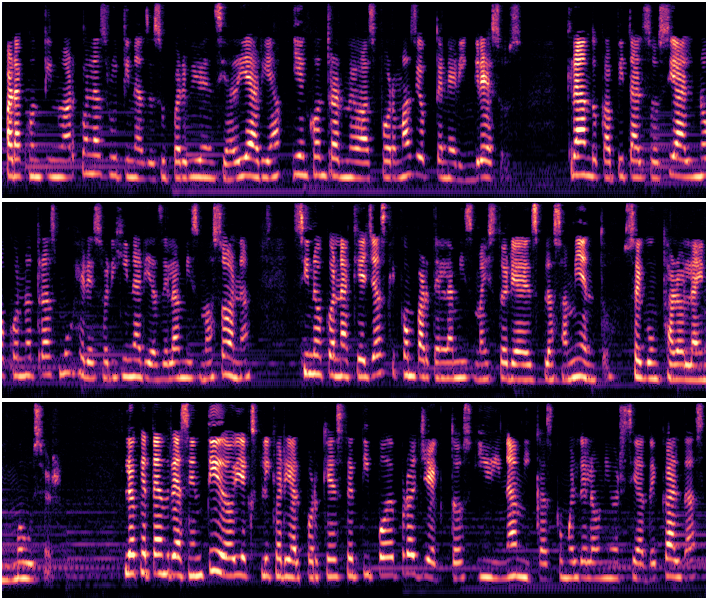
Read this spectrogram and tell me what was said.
para continuar con las rutinas de supervivencia diaria y encontrar nuevas formas de obtener ingresos, creando capital social no con otras mujeres originarias de la misma zona, sino con aquellas que comparten la misma historia de desplazamiento, según Caroline Moser. Lo que tendría sentido y explicaría el por qué este tipo de proyectos y dinámicas como el de la Universidad de Caldas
